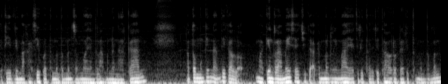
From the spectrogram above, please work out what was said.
Jadi terima kasih buat teman-teman semua yang telah mendengarkan. Atau mungkin nanti kalau makin ramai saya juga akan menerima ya cerita-cerita horor dari teman-teman.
